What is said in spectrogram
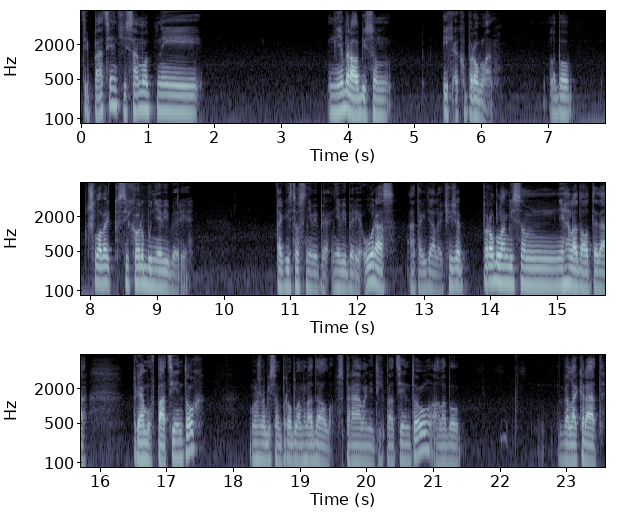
Tí pacienti samotní, nebral by som ich ako problém. Lebo človek si chorobu nevyberie. Takisto si nevyberie, nevyberie úraz a tak ďalej. Čiže problém by som nehľadal teda priamo v pacientoch. Možno by som problém hľadal v správaní tých pacientov, alebo veľakrát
